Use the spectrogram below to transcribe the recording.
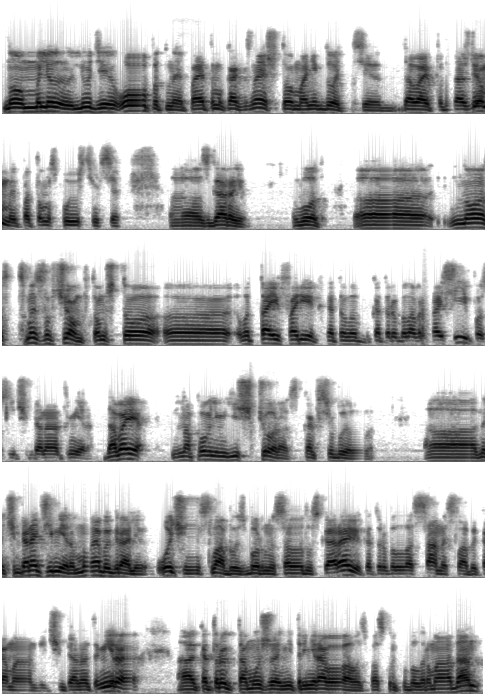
Но мы люди опытные, поэтому, как знаешь, в том анекдоте, давай подождем и потом спустимся э, с горы. Вот. Э, но смысл в чем? В том, что э, вот та эйфория, которая, которая была в России после чемпионата мира, давай напомним еще раз, как все было. А, на чемпионате мира мы обыграли очень слабую сборную Саудовской Аравии, которая была самой слабой командой чемпионата мира, а, которая к тому же не тренировалась, поскольку был Рамадан,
